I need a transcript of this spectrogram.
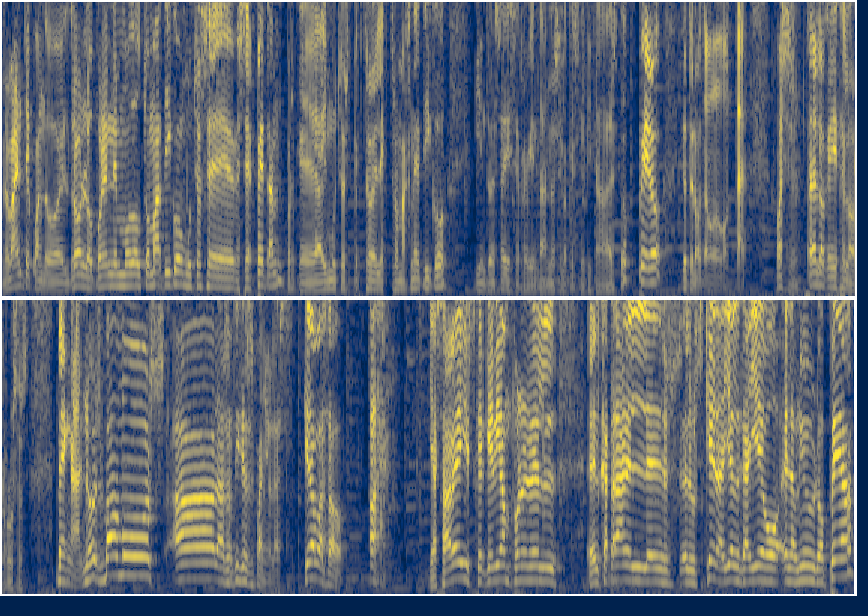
Normalmente cuando el dron lo ponen en modo automático, muchos se, petan porque hay mucho espectro electromagnético y entonces ahí se revienta. No sé lo que significa nada de esto, pero yo te lo tengo que contar. Pues eso, es lo que dicen los rusos. Venga, nos vamos a las noticias españolas. ¿Qué ha pasado? Ah, ya sabéis que querían poner el, catalán, el, euskera y el gallego en la Unión Europea,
